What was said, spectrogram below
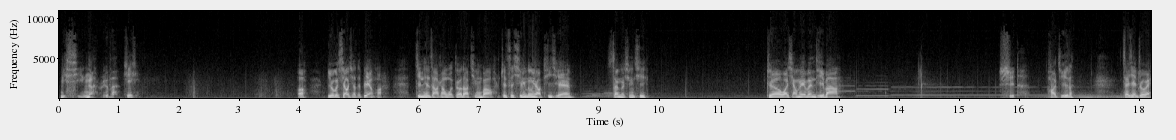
你行啊，瑞文，谢谢。哦，有个小小的变化，今天早上我得到情报，这次行动要提前三个星期。这我想没问题吧？是的，好极了。再见，诸位。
